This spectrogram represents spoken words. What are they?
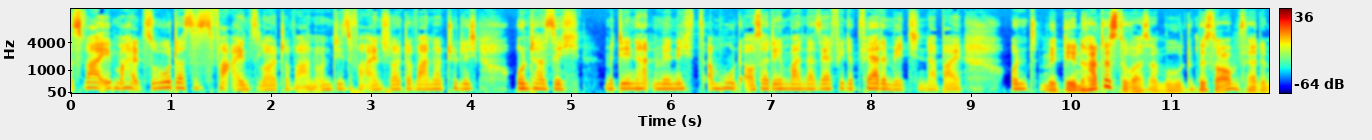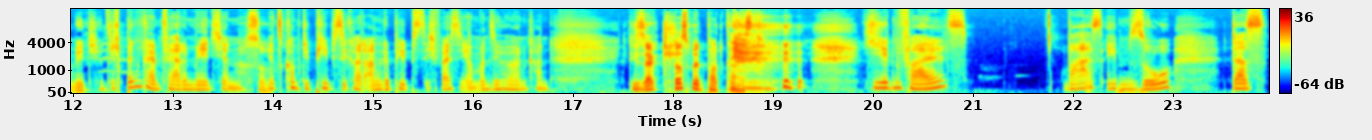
es war eben halt so, dass es Vereinsleute waren. Und diese Vereinsleute waren natürlich unter sich. Mit denen hatten wir nichts am Hut. Außerdem waren da sehr viele Pferdemädchen dabei. Und Mit denen hattest du was am Hut. Du bist doch auch ein Pferdemädchen. ich bin kein Pferdemädchen. Ach so. Jetzt kommt die Pieps, die gerade angepiepst. Ich weiß nicht, ob man sie hören kann. Die sagt Schluss mit Podcast. Jedenfalls war es eben so, dass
